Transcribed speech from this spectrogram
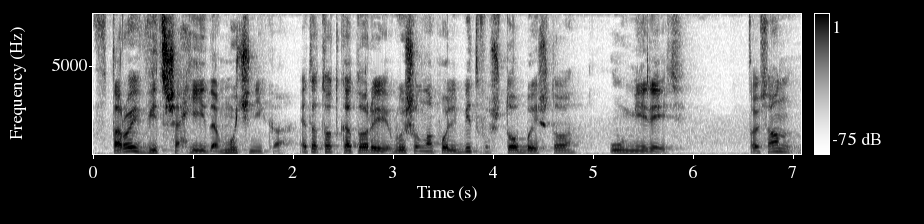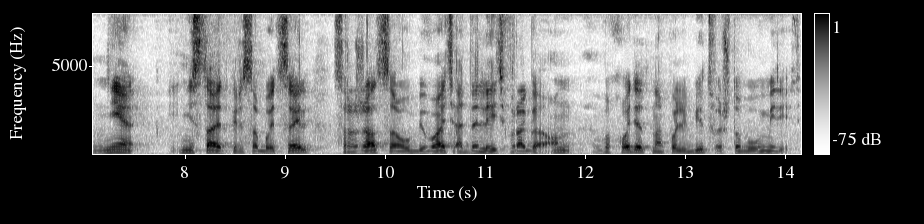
второй вид шахида, мученика, это тот, который вышел на поле битвы, чтобы что? Умереть. То есть он не, не ставит перед собой цель сражаться, убивать, одолеть врага. Он выходит на поле битвы, чтобы умереть.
